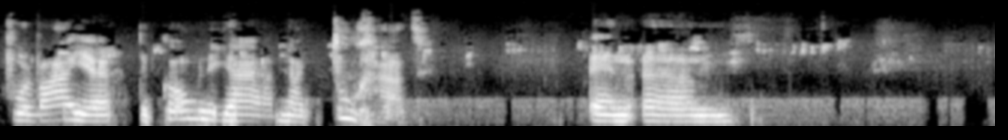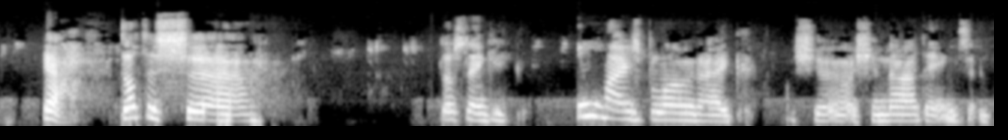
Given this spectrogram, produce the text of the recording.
voor waar je de komende jaren naartoe gaat? En um, ja, dat is, uh, dat is denk ik onwijs belangrijk als je, als je nadenkt en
